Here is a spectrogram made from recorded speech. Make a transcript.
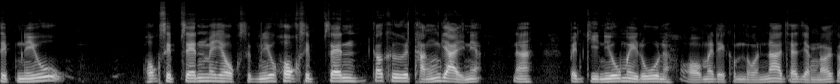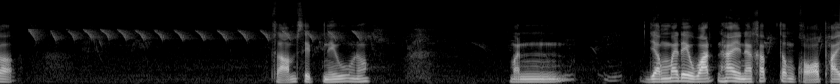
สิบนิ้วหกสิบเซนไม่ใช่หกสิบนิ้วหกสิบเซนก็คือถังใหญ่เนี่ยนะเป็นกี่นิ้วไม่รู้นะอ๋อไม่ได้คำนวณน่าจะอย่างน้อยก็สามสิบนิ้วเนาะมัน ยังไม่ได้วัดให้นะครับ ต้องขออภัย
